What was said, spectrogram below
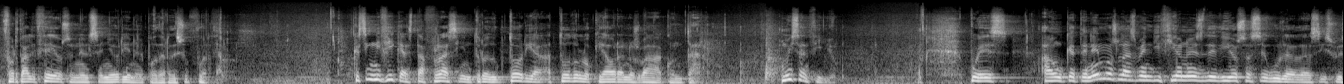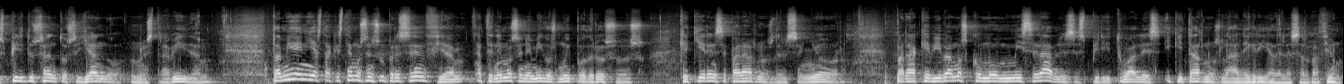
fortaleceos en el Señor y en el poder de su fuerza. ¿Qué significa esta frase introductoria a todo lo que ahora nos va a contar? Muy sencillo. Pues aunque tenemos las bendiciones de Dios aseguradas y su Espíritu Santo sellando nuestra vida, también y hasta que estemos en su presencia, tenemos enemigos muy poderosos que quieren separarnos del Señor para que vivamos como miserables espirituales y quitarnos la alegría de la salvación.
